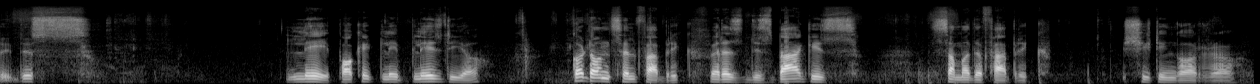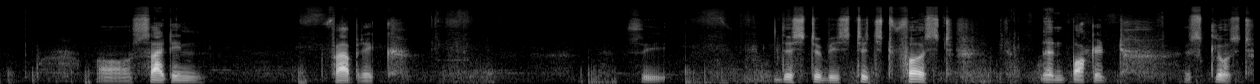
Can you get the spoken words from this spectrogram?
see this lay pocket lay placed here cut on self fabric whereas this bag is some other fabric sheeting or uh, uh, satin fabric. See this to be stitched first then pocket is closed.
